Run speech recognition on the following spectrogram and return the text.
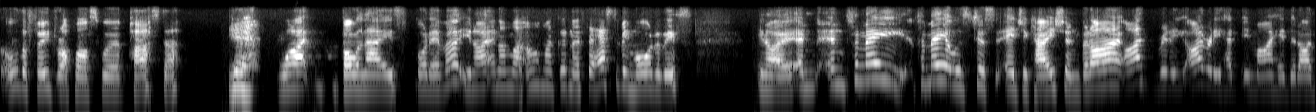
all the food drop-offs were pasta. Yeah. White bolognese, whatever, you know, and I'm like, oh my goodness, there has to be more to this you know and and for me for me it was just education but i i really i really had in my head that i'd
